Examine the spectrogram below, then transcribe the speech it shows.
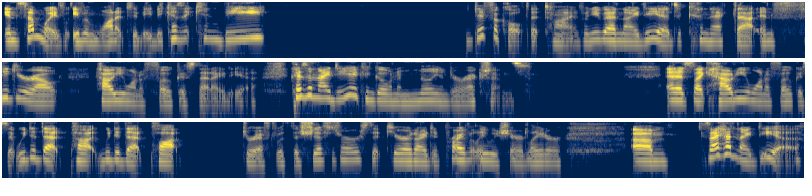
in some ways, even want it to be because it can be difficult at times when you've got an idea to connect that and figure out how you want to focus that idea. Because an idea can go in a million directions and it's like how do you want to focus it? We did that pot we did that plot drift with the shifts verse that kira and i did privately we shared later um because i had an idea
